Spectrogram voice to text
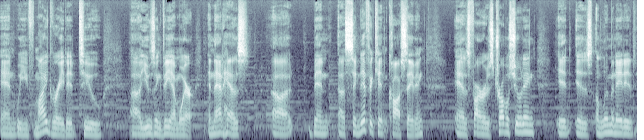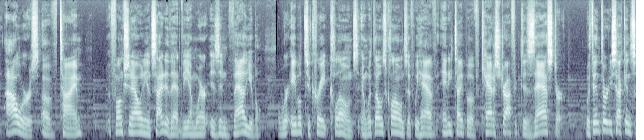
and we've migrated to uh, using VMware, and that has uh, been a significant cost saving. As far as troubleshooting, it is eliminated hours of time. Functionality inside of that VMware is invaluable. We're able to create clones, and with those clones, if we have any type of catastrophic disaster, within 30 seconds,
